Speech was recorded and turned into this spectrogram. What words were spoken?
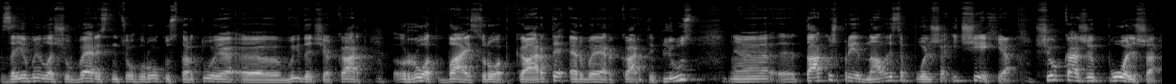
заявила, що в вересні цього року стартує е, видача карт рот Вайс рот карти РВР карти плюс. Е, е, Також приєдналися Польща і Чехія. Що каже Польща?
